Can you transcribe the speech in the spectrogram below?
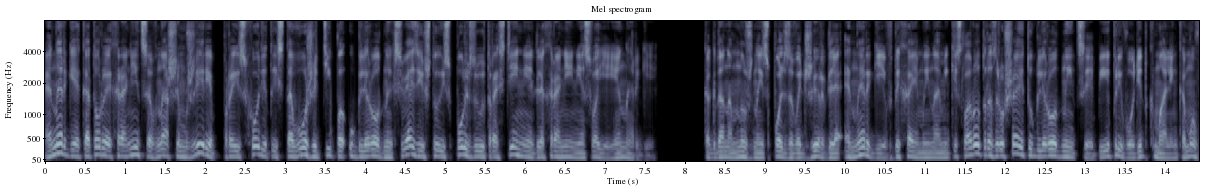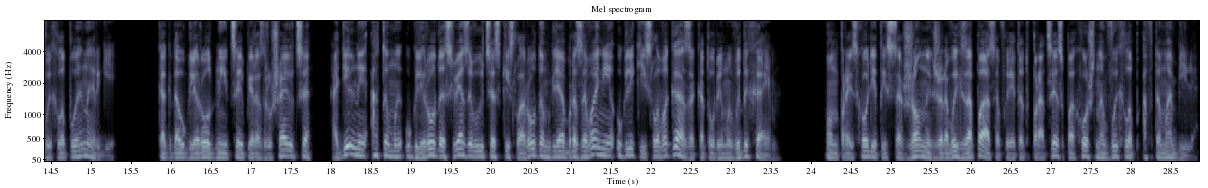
Энергия, которая хранится в нашем жире, происходит из того же типа углеродных связей, что используют растения для хранения своей энергии. Когда нам нужно использовать жир для энергии, вдыхаемый нами кислород разрушает углеродные цепи и приводит к маленькому выхлопу энергии. Когда углеродные цепи разрушаются, Отдельные атомы углерода связываются с кислородом для образования углекислого газа, который мы выдыхаем. Он происходит из сожженных жировых запасов, и этот процесс похож на выхлоп автомобиля.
